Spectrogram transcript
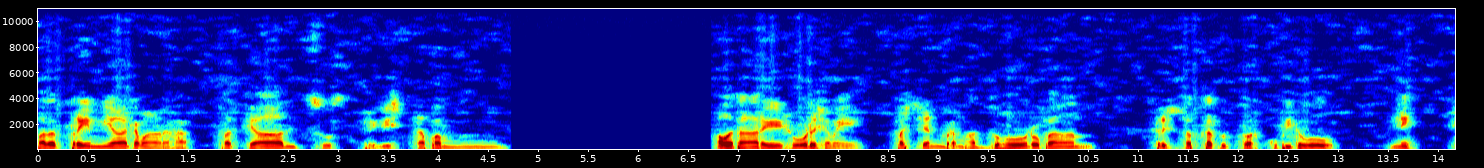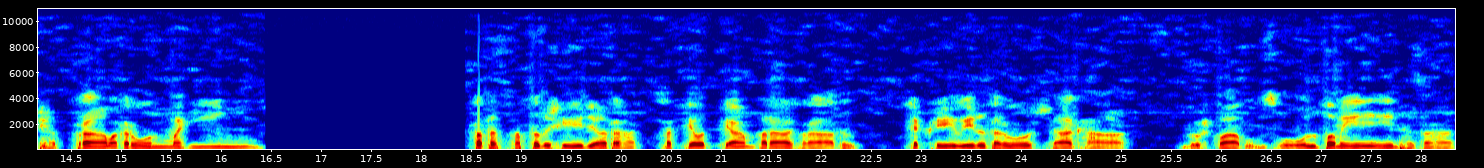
पदत्रयम् याचमानः प्रत्यादित्सु स्त्रिविष्टपम् अवतारे षोडशमे पश्यन् ब्रह्मद्रोहो नृपान्। त्रिःसप्तकृत्वः कुपितो। निःक्षत्रामकरोन्महीम्। ततः सप्तदशे जातः सत्यवत्याम् पराशरात्। चक्रे वेदतरोः शाखा। दृष्ट्वा पुंसोऽल्पमेधसः।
